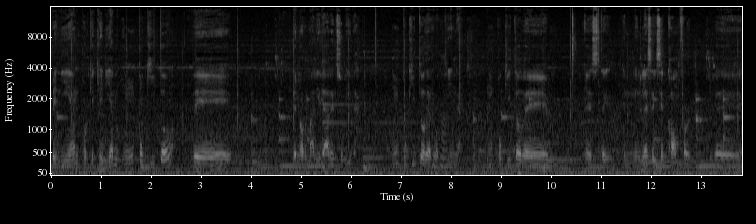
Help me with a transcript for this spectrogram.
venían porque querían un poquito de, de normalidad en su vida, un poquito de rutina, un poquito de, este, en inglés se dice comfort, de,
